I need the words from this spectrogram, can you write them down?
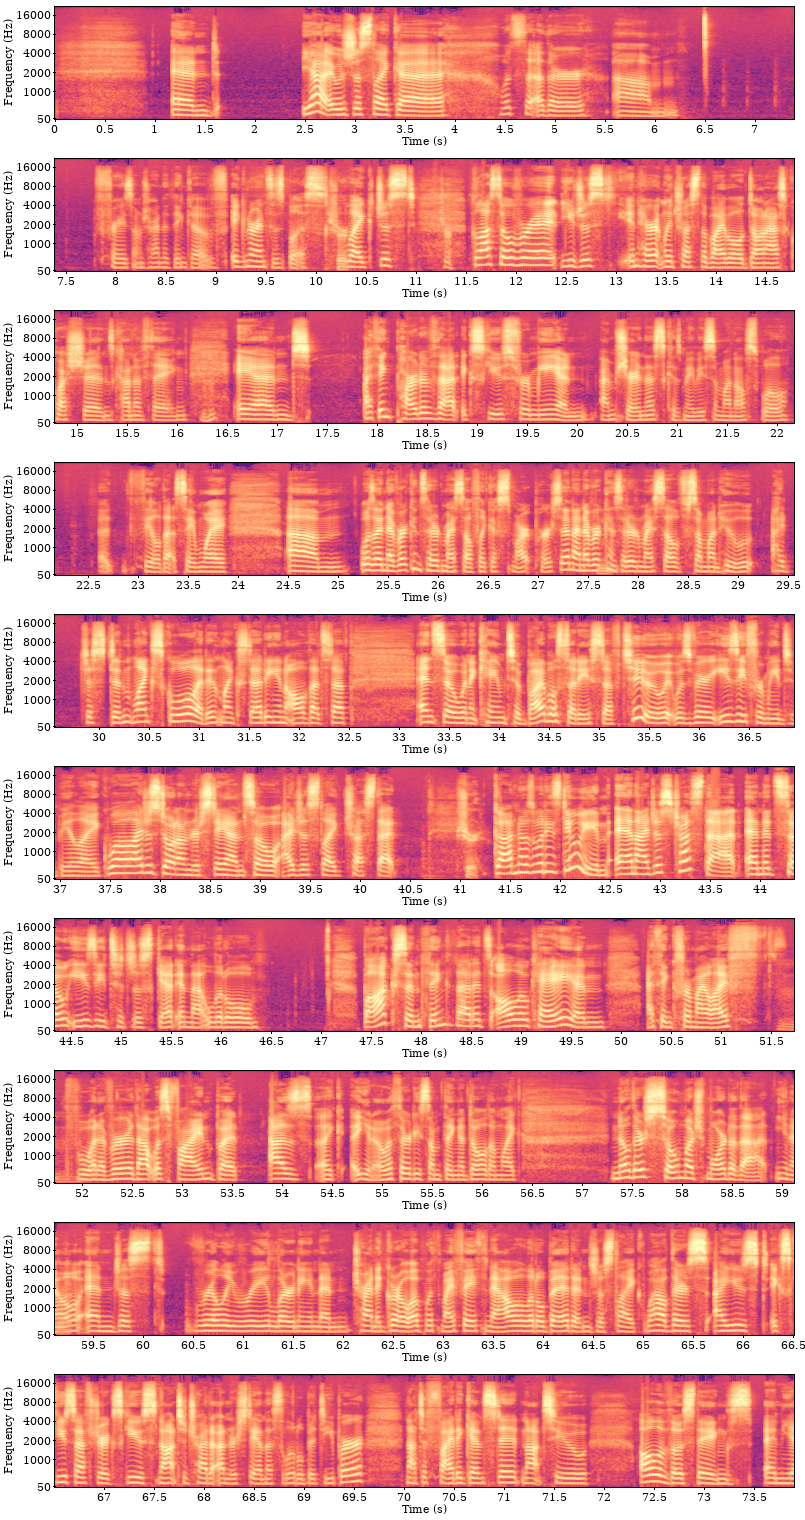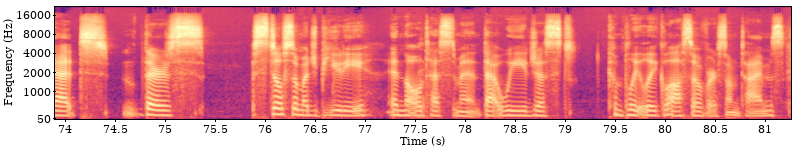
And yeah, it was just like uh what's the other um phrase I'm trying to think of? Ignorance is bliss. Sure. Like just gloss over it. You just inherently trust the Bible, don't ask questions kind of thing. And I think part of that excuse for me, and I'm sharing this because maybe someone else will uh, feel that same way, um, was I never considered myself like a smart person. I never considered myself someone who I just didn't like school. I didn't like studying, all that stuff. And so when it came to Bible study stuff too, it was very easy for me to be like, well, I just don't understand. So I just like trust that Sure. God knows what he's doing. And I just trust that. And it's so easy to just get in that little box and think that it's all okay. And I think for my life, mm-hmm. whatever, that was fine. But as like, you know, a 30 something adult, I'm like, no, there's so much more to that, you know, and just really relearning and trying to grow up with my faith now a little bit and just like wow there's i used excuse after excuse not to try to understand this a little bit deeper not to fight against it not to all of those things. And yet there's still so much beauty in the old testament that we just completely gloss over sometimes.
